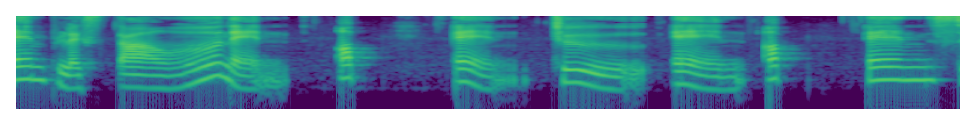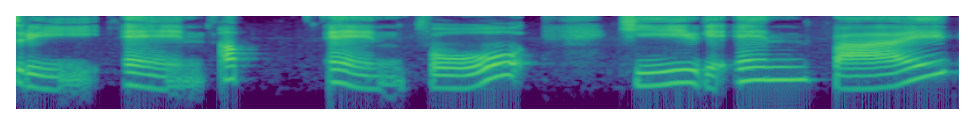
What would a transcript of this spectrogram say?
and 플렉스 다운 and up and two and up and three and up and four 길게 and five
